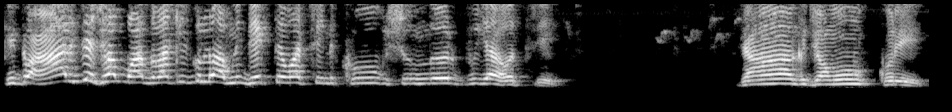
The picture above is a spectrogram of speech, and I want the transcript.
কিন্তু আর যে সব বাদ বাকিগুলো আপনি দেখতে পাচ্ছেন, খুব সুন্দর পূজা হচ্ছে। জাঁক জমক করে।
